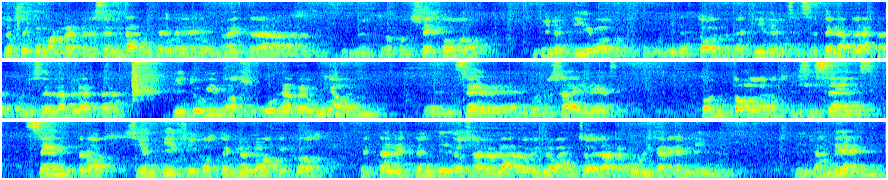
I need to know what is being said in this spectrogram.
yo fui como representante de nuestra, nuestro consejo directivo, como, director de aquí del CCT La Plata, del CONICET La Plata, y tuvimos una reunión en sede, en Buenos Aires, con todos los 16 centros científicos, tecnológicos que están extendidos a lo largo y lo ancho de la República Argentina. Y también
